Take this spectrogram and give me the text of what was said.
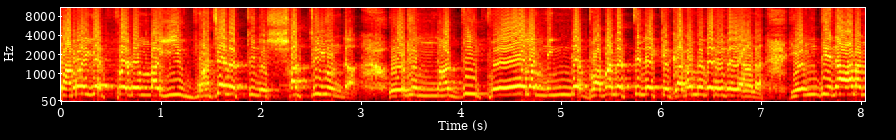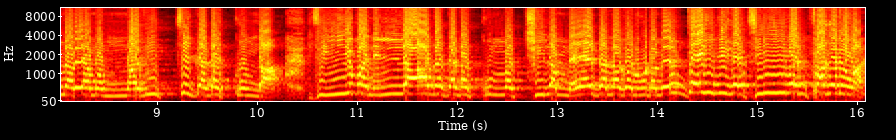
പറയപ്പെടുന്ന ഈ വചനത്തിന് ശക്തിയുണ്ട്. ഒരു നദി പോലെ നിന്റെ ഭവനത്തിലേക്ക് കടന്നു വരികയാണ്. എന്തിനാണെന്നറിയാമോ? മരിച്ചു കിടക്കുന്ന ജീവനില്ലാതെ കിടക്കുന്ന ചില മേഖലകളുടെ മേൽ ദൈവിക ജീവൻ പകരുവാൻ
